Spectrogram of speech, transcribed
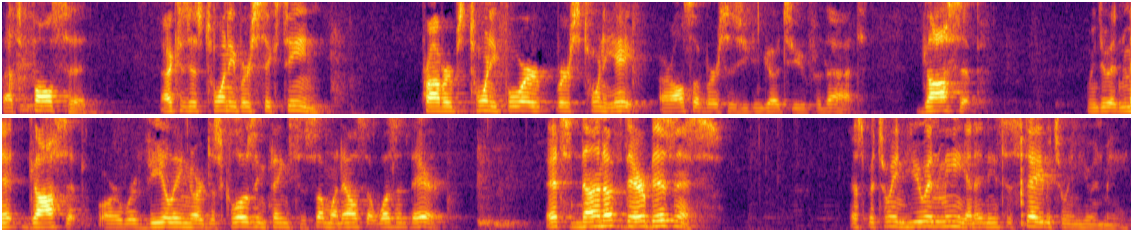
That's falsehood. Exodus 20 verse 16. Proverbs 24 verse 28 are also verses you can go to for that. Gossip. We need to admit gossip or revealing or disclosing things to someone else that wasn't there. It's none of their business. That's between you and me, and it needs to stay between you and me.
